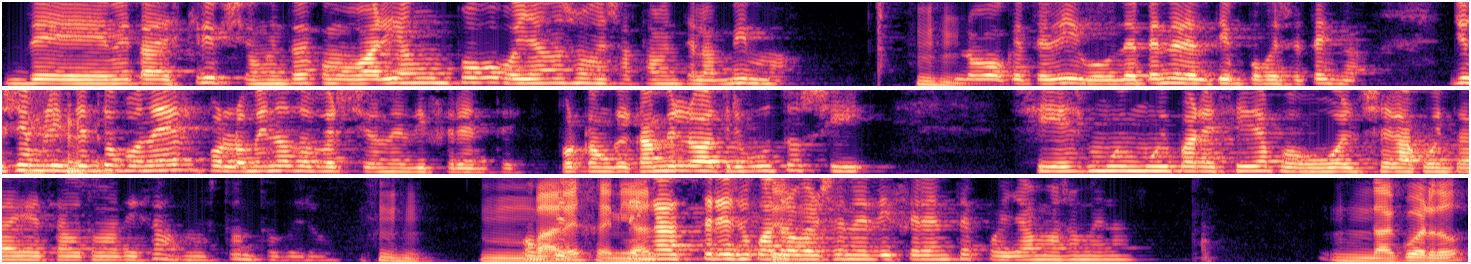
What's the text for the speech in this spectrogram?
de meta description. Entonces, como varían un poco, pues ya no son exactamente las mismas Ujú. lo que te digo, depende del tiempo que se tenga. Yo siempre intento poner por lo menos dos versiones diferentes, porque aunque cambien los atributos, si, si es muy, muy parecida, pues Google se da cuenta de que está automatizado, no es tonto, pero Vale, aunque genial. tengas tres o cuatro Sí. versiones diferentes, pues ya más o menos. De acuerdo.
